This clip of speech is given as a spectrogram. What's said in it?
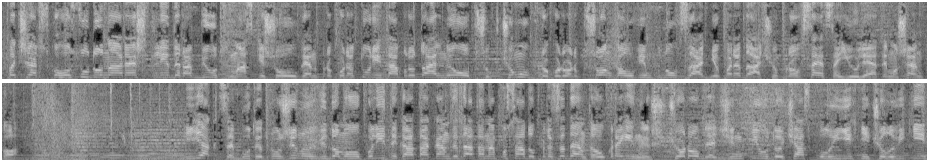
Печерського суду на арешт лідера Бют, маски шоу генпрокуратурі та брутальний обшук. Чому прокурор Пшонка увімкнув задню передачу? Про все це Юлія Тимошенко. І Як це бути дружиною відомого політика та кандидата на посаду президента України? Що роблять жінки у той час, коли їхні чоловіки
